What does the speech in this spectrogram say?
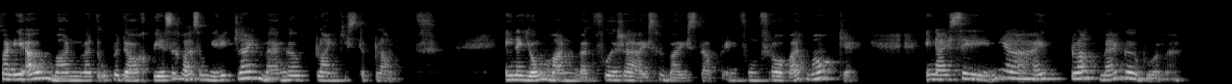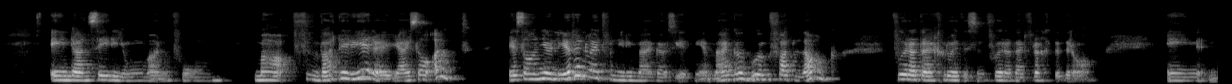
Van die ou man wat op 'n dag besig was om hierdie klein mango plantjies te plant en 'n jong man wat voor sy huis verbystap en hom vra wat maak jy? En hy sê nee, hy plant mango bome. En dan sê die jong man vir hom, maar vir watter rede? Jy's al oud. Jy sal in jou lewe nooit van hierdie mango's eet nie. 'n Mango boom vat lank voordat hy groot is en voordat hy vrugte dra. En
